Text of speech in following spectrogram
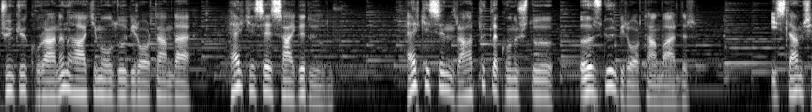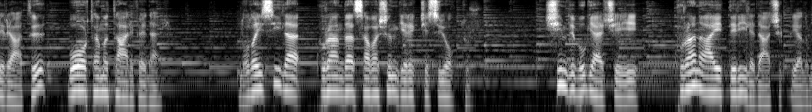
Çünkü Kur'an'ın hakim olduğu bir ortamda herkese saygı duyulur. Herkesin rahatlıkla konuştuğu özgür bir ortam vardır. İslam şeriatı bu ortamı tarif eder. Dolayısıyla Kur'an'da savaşın gerekçesi yoktur. Şimdi bu gerçeği Kur'an ayetleriyle de açıklayalım.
